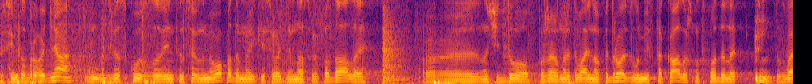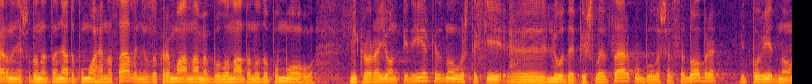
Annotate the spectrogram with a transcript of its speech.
Усім доброго дня. У зв'язку з інтенсивними опадами, які сьогодні в нас випадали, значить, до пожежно-рятувального підрозділу міста Калуш надходили звернення щодо надання допомоги населенню. Зокрема, нами було надано допомогу мікрорайон Підгірки. Знову ж таки, е, люди пішли в церкву, було ще все добре. Відповідно,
